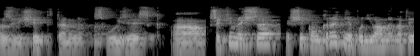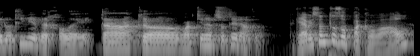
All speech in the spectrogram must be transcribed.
zvýšit ten svůj zisk. A předtím, než se ještě konkrétně podíváme na ty jednotlivé vrcholy, tak eh, Martine, co ty na to? Tak ja by som to zopakoval,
